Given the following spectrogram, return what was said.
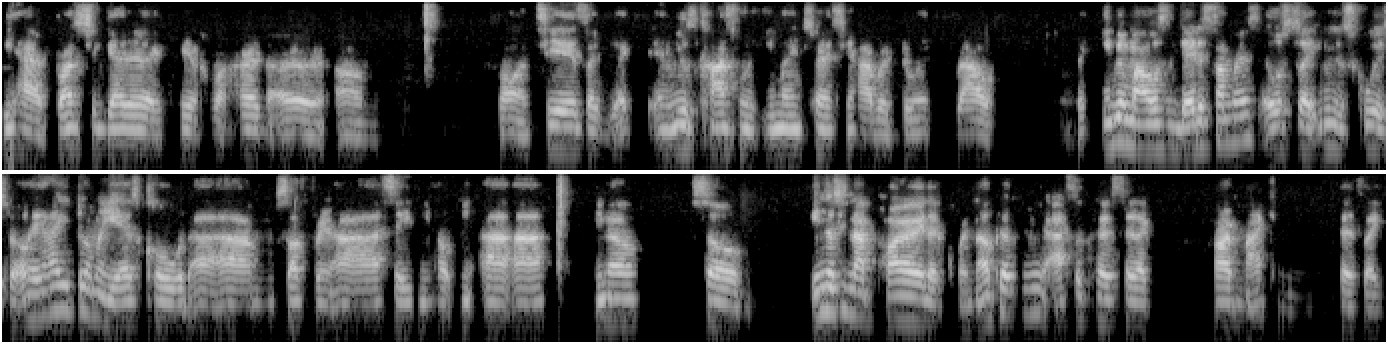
we had brunch together, like here for her and her um volunteers, like, like and we was constantly emailing her and seeing how we're doing throughout. Like even when I was in data summers, it was like even the school is like, hey, how you doing? Like, yeah, it's cold. Uh, I'm suffering. Uh, save me, help me. Uh, uh, you know. So even though she's not part of the Cornell community, I still consider like part of my community because like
